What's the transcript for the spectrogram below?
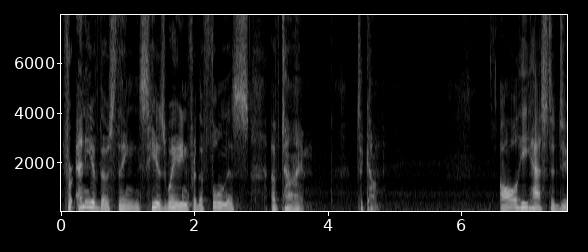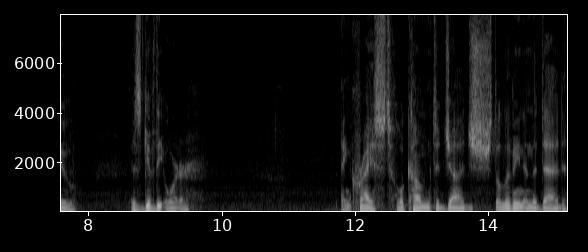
for any of those things. He is waiting for the fullness of time to come. All he has to do is give the order, and Christ will come to judge the living and the dead,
